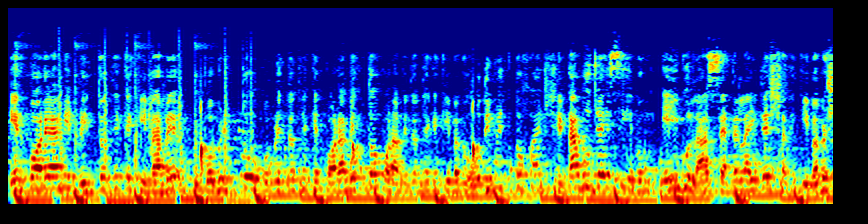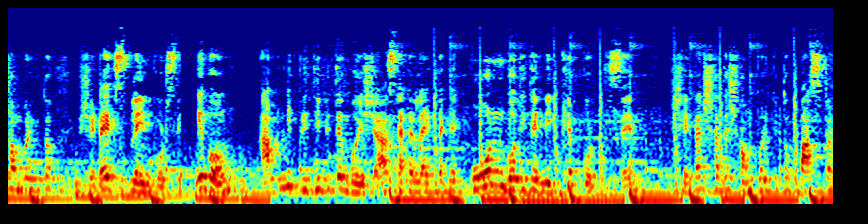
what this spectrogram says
এরপরে আমি বৃত্ত থেকে কীভাবে উপবৃত্ত উপবৃত্ত থেকে পরাবৃত্ত পরাবৃত্ত থেকে কীভাবে অধিবৃত্ত হয় সেটা বুঝাইছি এবং এইগুলা স্যাটেলাইটের সাথে কীভাবে সম্পর্কিত সেটা এক্সপ্লেইন করছি। এবং আপনি পৃথিবীতে বৈশা স্যাটেলাইটটাকে কোন গতিতে নিক্ষেপ করতেছেন সেটার সাথে সম্পর্কিত পাঁচটা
